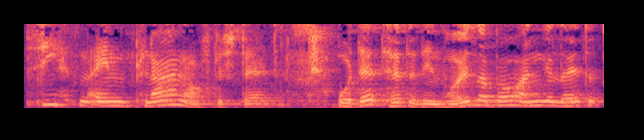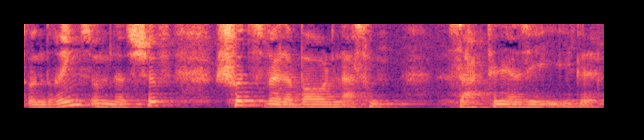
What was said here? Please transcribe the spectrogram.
Sie hätten einen Plan aufgestellt. Odette hätte den Häuserbau angeleitet und rings um das Schiff Schutzwelle bauen lassen, sagte der Seeigel.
